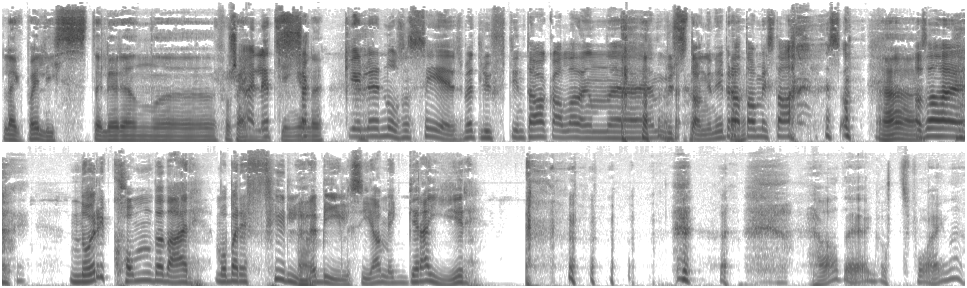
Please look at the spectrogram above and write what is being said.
Legge på ei list eller en uh, Eller et forsenking eller søkk, eller noe som ser ut som et luftinntak à la den uh, Mustangen vi prata om i stad. Sånn. ja, ja. Altså, når kom det der? Må bare fylle Ja. bilsida med greier. ja, det er et godt poeng, det.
